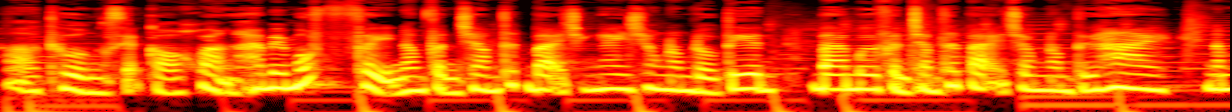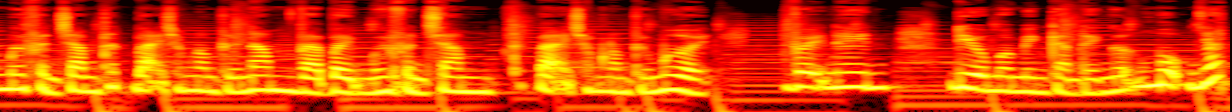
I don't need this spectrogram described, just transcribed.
À, thường sẽ có khoảng 21,5% thất bại ngay trong năm đầu tiên, 30% thất bại trong năm thứ hai, 50% thất bại trong năm thứ năm và 70% thất bại trong năm thứ 10. Vậy nên, điều mà mình cảm thấy ngưỡng mộ nhất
